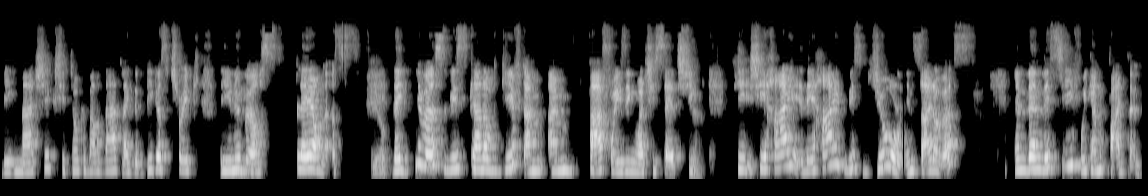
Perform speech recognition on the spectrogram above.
Big Magic. She talked about that, like the biggest trick the mm. universe play on us. Yep. They give us this kind of gift. I'm I'm paraphrasing what she said. She yeah. she she hide they hide this jewel inside of us, and then they see if we can find them.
